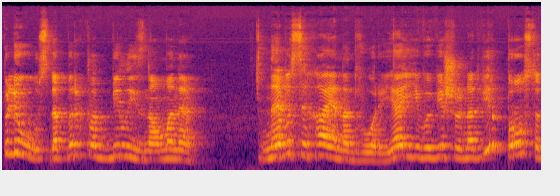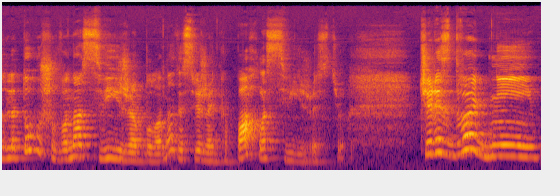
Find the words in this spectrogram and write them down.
Плюс, наприклад, білизна у мене не висихає на дворі. Я її вивішую на двір просто для того, щоб вона свіжа була. Знаєте, свіженька, пахла свіжістю. Через два дні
